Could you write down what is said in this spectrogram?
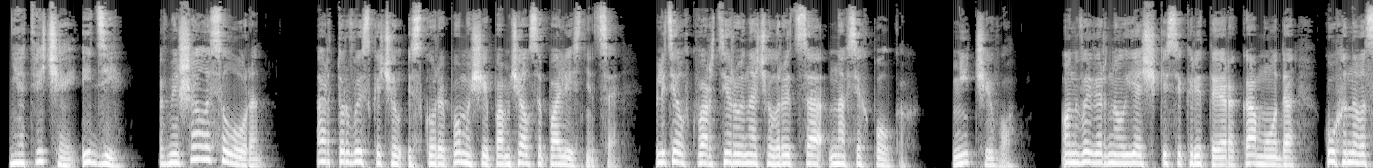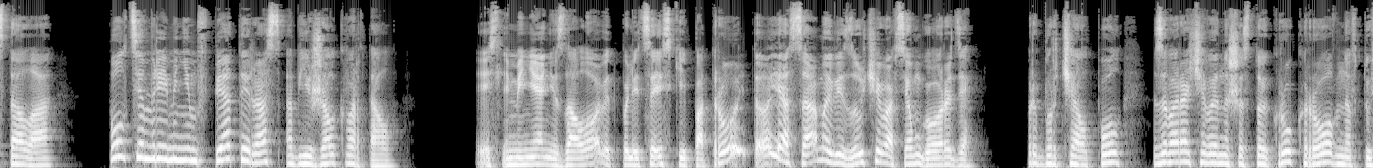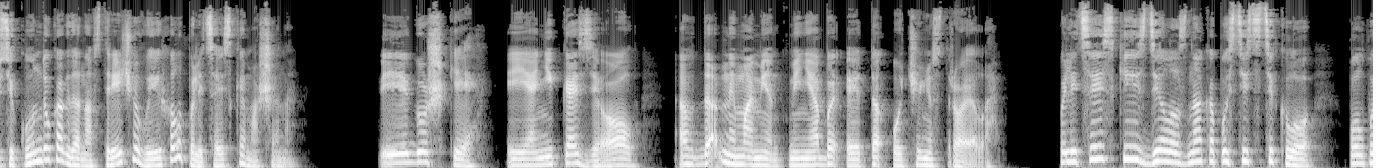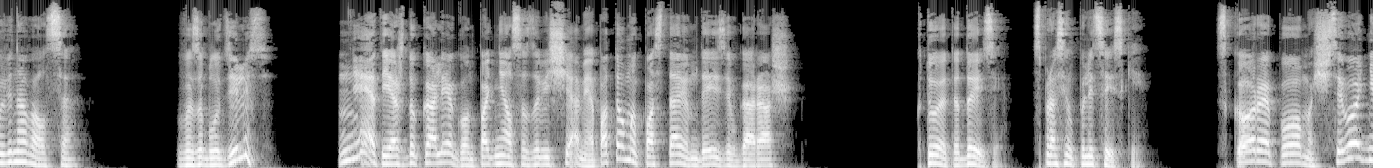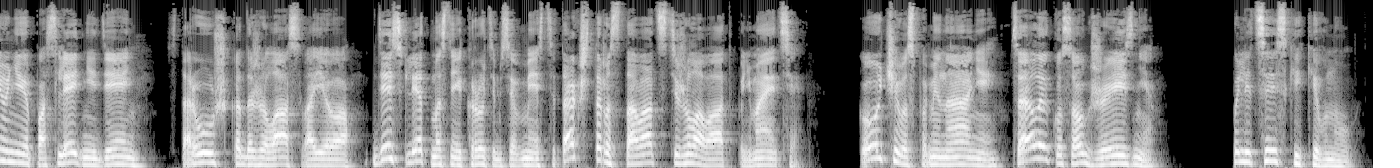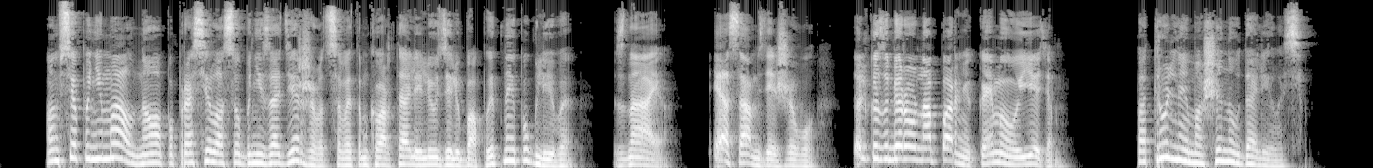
«Не отвечай, иди», — вмешалась Лорен. Артур выскочил из скорой помощи и помчался по лестнице. Влетел в квартиру и начал рыться на всех полках. Ничего. Он вывернул ящики секретера, комода, кухонного стола. Пол тем временем в пятый раз объезжал квартал. «Если меня не заловит полицейский патруль, то я самый везучий во всем городе», пробурчал Пол, заворачивая на шестой круг ровно в ту секунду, когда навстречу выехала полицейская машина. «Фигушки, я не козел, а в данный момент меня бы это очень устроило. Полицейский сделал знак опустить стекло. Пол повиновался. «Вы заблудились?» «Нет, я жду коллегу, он поднялся за вещами, а потом мы поставим Дейзи в гараж». «Кто это Дейзи?» – спросил полицейский. «Скорая помощь. Сегодня у нее последний день. Старушка дожила свое. Десять лет мы с ней крутимся вместе, так что расставаться тяжеловато, понимаете? Куча воспоминаний, целый кусок жизни». Полицейский кивнул. Он все понимал, но попросил особо не задерживаться. В этом квартале люди любопытные и пугливы. «Знаю. Я сам здесь живу. Только заберу напарника, и мы уедем». Патрульная машина удалилась.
